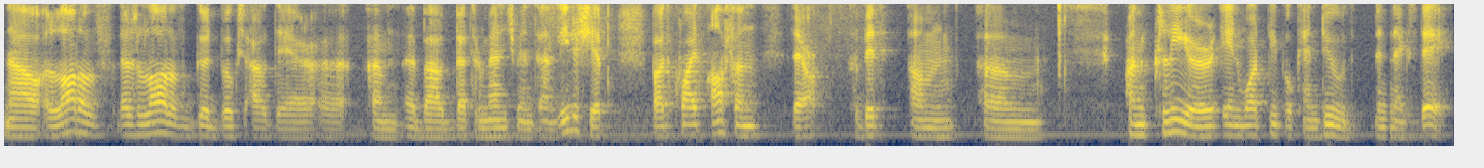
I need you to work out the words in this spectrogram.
Now, a lot of there's a lot of good books out there uh, um, about better management and leadership, but quite often they're a bit um, um, unclear in what people can do the next day.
